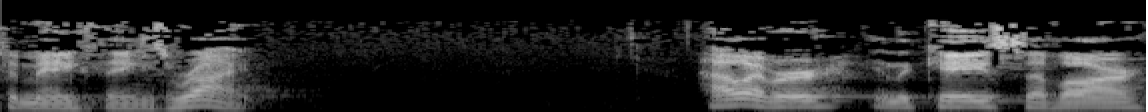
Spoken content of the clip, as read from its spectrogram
to make things right. However, in the case of our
